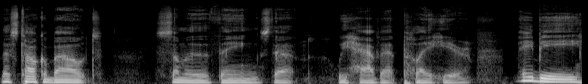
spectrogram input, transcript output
Let's talk about some of the things that we have at play here. Maybe,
